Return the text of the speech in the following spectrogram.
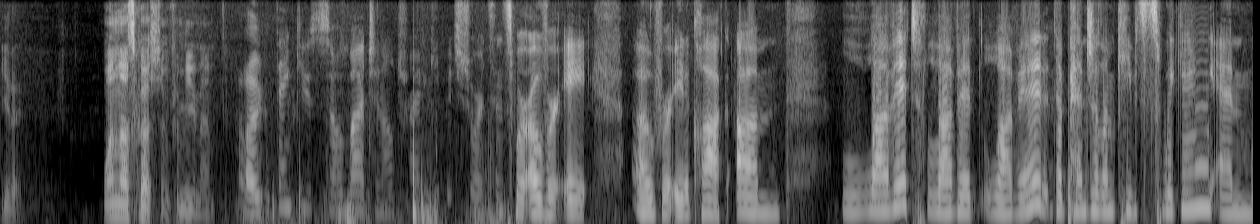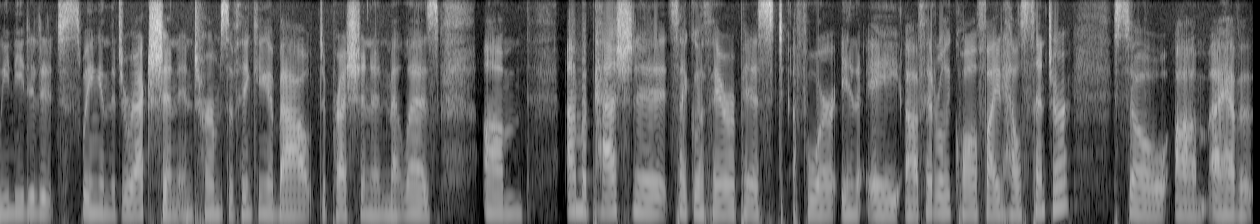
You know. One last question from you, ma'am. Hello. Thank you so much, and I'll try to keep it short since we're over eight over eight o'clock. Um, love it, love it, love it. The pendulum keeps swinging, and we needed it to swing in the direction in terms of thinking about depression and malaise. Um, I'm a passionate psychotherapist for in a uh, federally qualified health center. So um, I have a,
